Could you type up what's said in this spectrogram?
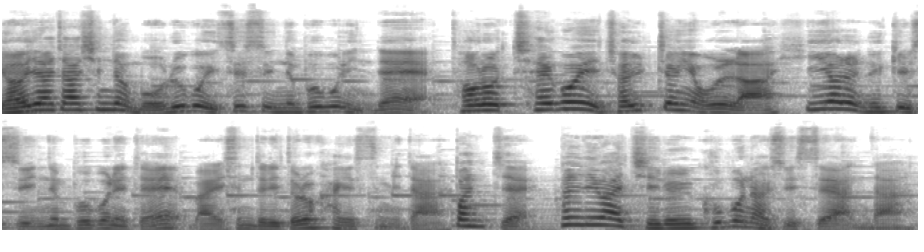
여자 자신도 모르고 있을 수 있는 부분인데 서로 최고의 절정에 올라 희열을 느낄 수 있는 부분에 대해 말씀드리도록 하겠습니다. 첫 번째, 클리와 질을 구분할 수 있어야 한다.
